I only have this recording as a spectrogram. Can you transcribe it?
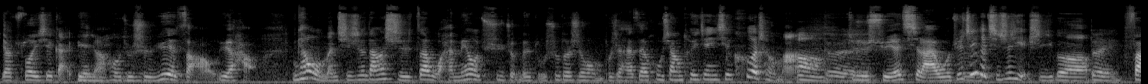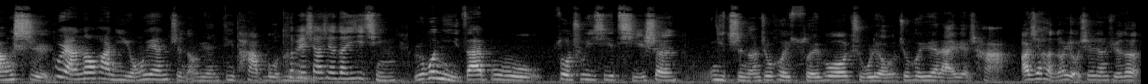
要做一些改变，然后就是越早越好。你看我们其实当时在我还没有去准备读书的时候，我们不是还在互相推荐一些课程嘛？嗯，对，就是学起来，我觉得这个其实也是一个对。方式，不然的话你永远只能原地踏步。特别像现在疫情，如果你再不做出一些提升，你只能就会随波逐流，就会越来越差。而且很多有些人觉得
